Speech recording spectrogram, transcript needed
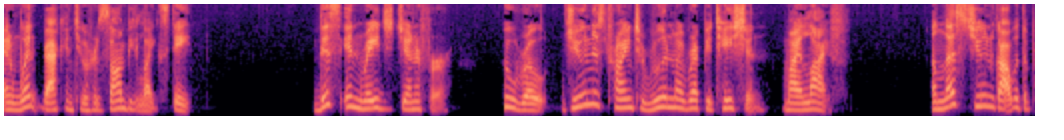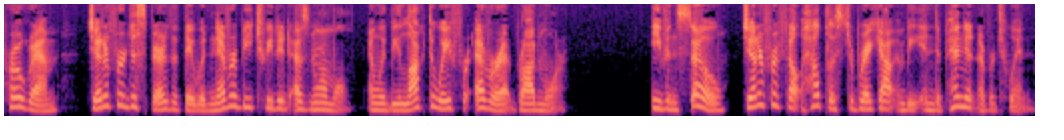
and went back into her zombie like state. This enraged Jennifer, who wrote, June is trying to ruin my reputation, my life. Unless June got with the program, Jennifer despaired that they would never be treated as normal and would be locked away forever at Broadmoor. Even so, Jennifer felt helpless to break out and be independent of her twin.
